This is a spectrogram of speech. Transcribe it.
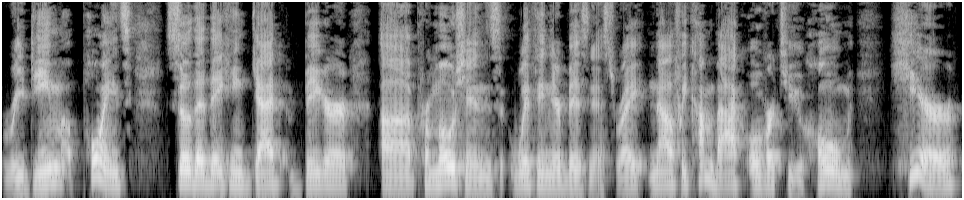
redeem points so that they can get bigger uh, promotions within your business. Right now, if we come back over to home here,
